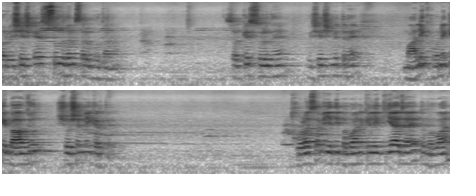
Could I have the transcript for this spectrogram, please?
और विशेष क्या है सुहृदम सर्वभूताना। सबके सुहृद हैं विशेष मित्र हैं। मालिक होने के बावजूद शोषण नहीं करते। थोड़ा सा भी यदि भगवान के लिए किया जाए तो भगवान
